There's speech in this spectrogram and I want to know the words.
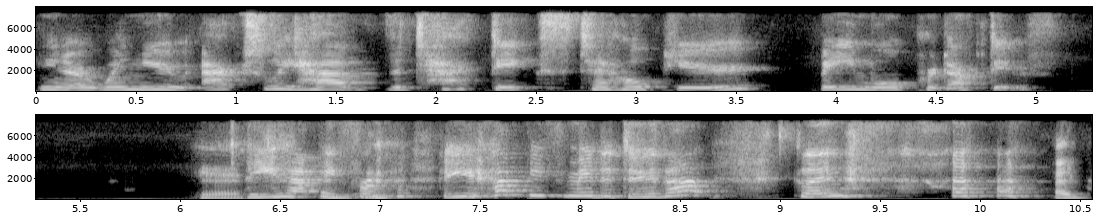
you know, when you actually have the tactics to help you be more productive. Yeah. Are you happy for Are you happy for me to do that, Glenn? Ab-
